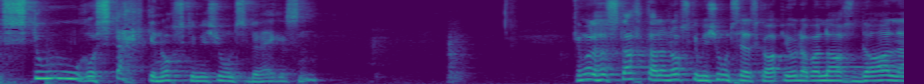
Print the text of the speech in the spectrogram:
store og sterke norske misjonsbevegelsen. Hvem var det som starta Det norske misjonsselskap? Jo, det var Lars Dale.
